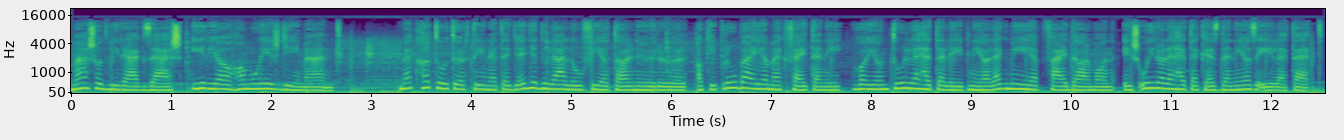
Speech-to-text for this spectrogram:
másodvirágzás, írja a Hamu és Gyémánt. Megható történet egy egyedülálló fiatal nőről, aki próbálja megfejteni, vajon túl lehet-e lépni a legmélyebb fájdalmon, és újra lehet-e kezdeni az életet.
